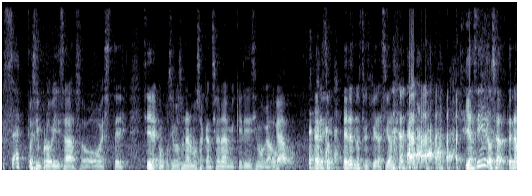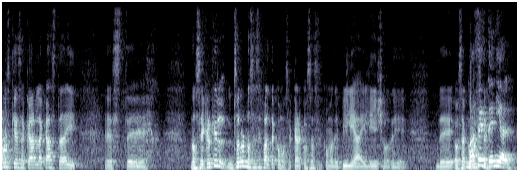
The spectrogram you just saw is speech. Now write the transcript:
Exacto. Pues improvisas o este... Sí, le compusimos una hermosa canción a mi queridísimo Gabo. Gabo. Eres, eres nuestra inspiración. y así, o sea, tenemos que sacar la casta y este no sé, creo que solo nos hace falta como sacar cosas como de Billie Eilish o de de o sea, como Más este- centennial.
